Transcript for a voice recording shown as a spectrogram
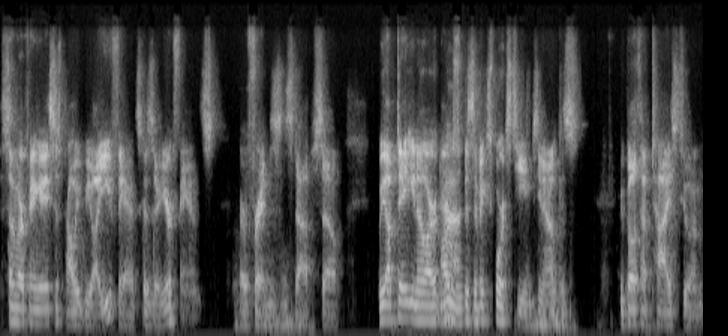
some of our fan base is probably BYU fans because they're your fans or friends and stuff. So we update, you know, our, our specific sports teams, you know, because we both have ties to them.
